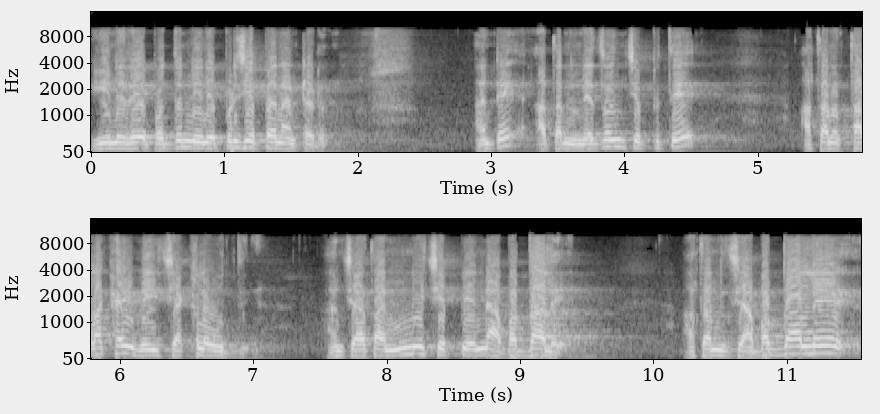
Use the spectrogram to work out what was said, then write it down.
ఈయన రేపొద్దున నేను ఎప్పుడు చెప్పాను అంటాడు. అంటే అతను నిజం చెప్తే అతను తలకాయ వెయ్యి చెక్కలు అవుద్ది. అంచేత అన్నీ చెప్పి అన్ని అబద్ధాలే. అతని అబద్ధాలే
